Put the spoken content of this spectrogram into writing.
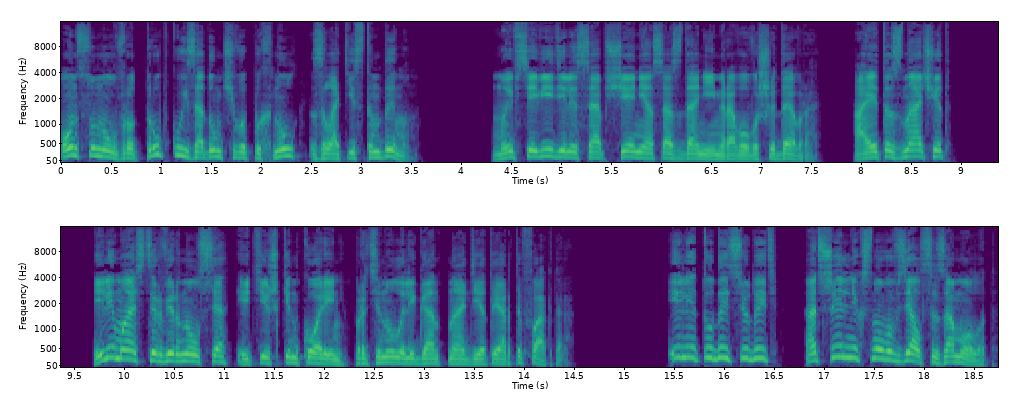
Он сунул в рот трубку и задумчиво пыхнул золотистым дымом. «Мы все видели сообщение о создании мирового шедевра. А это значит, или мастер вернулся, и Тишкин корень протянул элегантно одетый артефактор. Или тудыть-сюдыть, отшельник снова взялся за молот,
